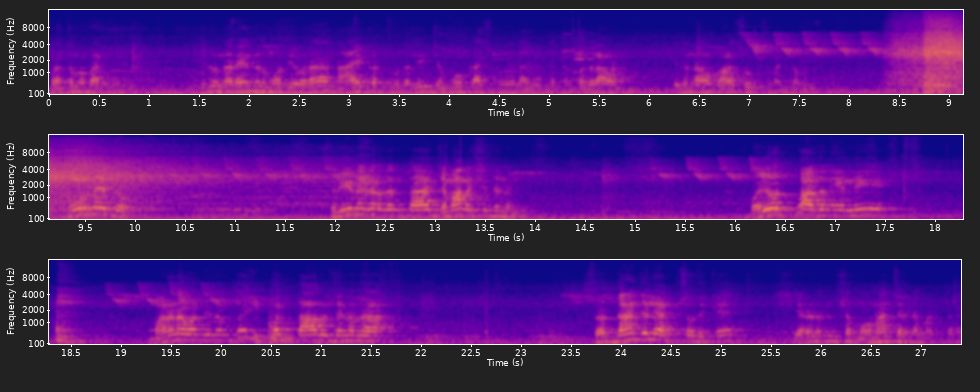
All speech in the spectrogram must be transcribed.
ಪ್ರಥಮ ಬಾರಿಗೆ. ಇದು ನರೇಂದ್ರ ಮೋದಿಯವರ ನಾಯಕತ್ವದಲ್ಲಿ ಜಮ್ಮು ಕಾಶ್ಮೀರದಲ್ಲಾಗಿರ್ತಕ್ಕಂಥ ಬದಲಾವಣೆ. ಇದು ನಾವು ಬಹಳ ಸೂಕ್ಷ್ಮವಾಗಿ ಗಮನಿಸ್ತೀವಿ ಮೂರನೇದ್ದು, ಶ್ರೀನಗರದಂಥ ಜಮಾ ಮಸೀದಿನಲ್ಲಿ ಭಯೋತ್ಪಾದನೆಯಲ್ಲಿ ಮರಣ ಹೊಂದಿದಂಥ ಇಪ್ಪತ್ತಾರು ಜನರ ಶ್ರದ್ಧಾಂಜಲಿ ಅರ್ಪಿಸೋದಕ್ಕೆ ಎರಡು ನಿಮಿಷ ಮೌನಾಚರಣೆ ಮಾಡ್ತಾರೆ.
